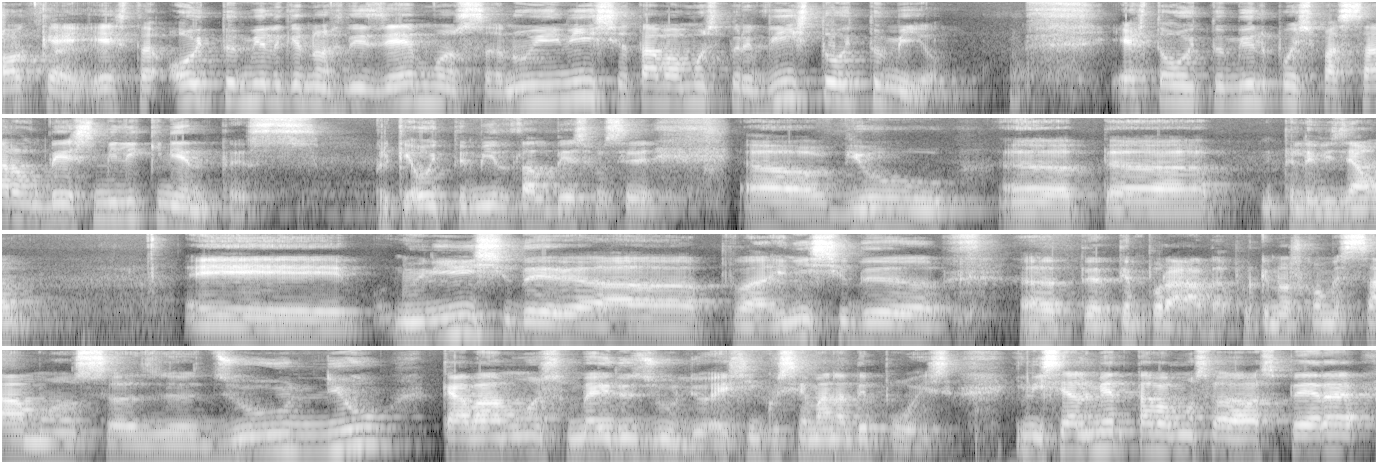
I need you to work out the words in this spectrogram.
Ok, esta 8 mil que nós dizemos no início início estávamos previsto 8 mil. Estas 8 mil depois passaram 10.500. Porque 8 mil talvez você uh, viu uh, televisão é, no início de uh, início de, uh, de, temporada, porque nós começamos uh, junho, acabamos meio de julho, é cinco semanas depois. Inicialmente estávamos à espera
